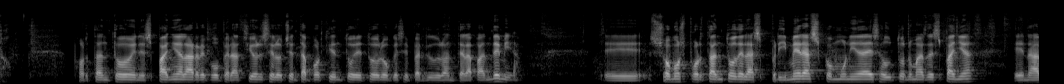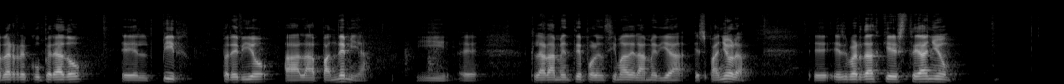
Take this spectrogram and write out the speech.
Por tanto, en España la recuperación es el 80% de todo lo que se perdió durante la pandemia. Eh, somos, por tanto, de las primeras comunidades autónomas de España en haber recuperado el PIB previo a la pandemia y eh, claramente por encima de la media española. Eh, es verdad que este año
